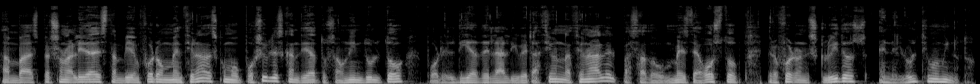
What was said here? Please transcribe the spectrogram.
Ambas personalidades también fueron mencionadas como posibles candidatos a un indulto por el Día de la Liberación Nacional el pasado mes de agosto, pero fueron excluidos en el último minuto.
